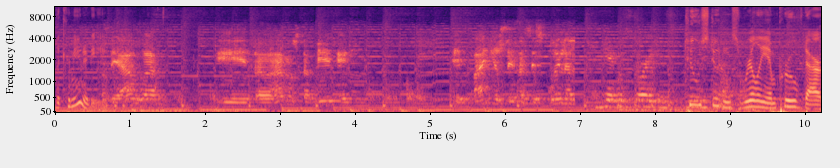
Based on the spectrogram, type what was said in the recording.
the community. de agua y trabajamos también en, en baños en las escuelas. Two students really improved our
